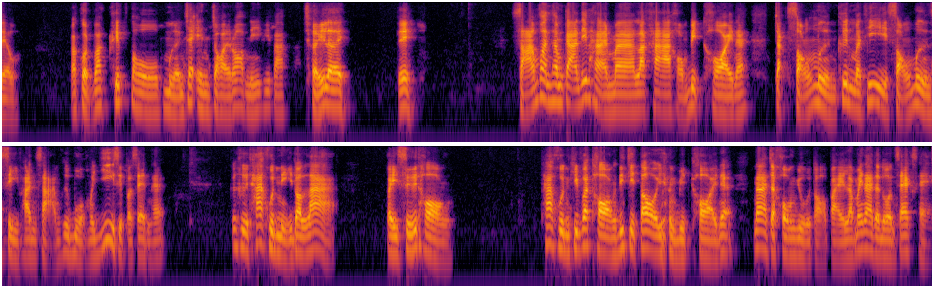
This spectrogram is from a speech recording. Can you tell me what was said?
เร็วๆ ปรากฏว่าคริปโตเหมือนจะ enjoy รอบนี้พี่ปั๊บเฉยเลยดิสามวันทำการที่ผ่านมาราคาของบิตคอยนะ จากสองหมื่นขึ้นมาที่สองหมื่นสี่พันสามคือบวกมายี่สิบเปอร์เซ็นต์ฮะก็คือถ้าคุณหนีดอลลาร์ไปซื้อทอง ถ้าคุณคิดว่าทองดิจิตอลอย่างบิตคอยเนี่ยน่าจะคงอยู่ต่อไป แล้วไม่น่าจะโดนแทรกแซง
